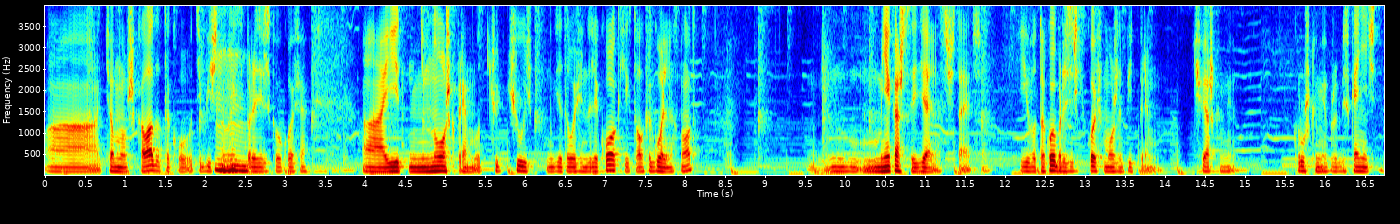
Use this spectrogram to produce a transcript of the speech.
а, темного шоколада, такого типичного mm-hmm. из бразильского кофе, и немножко, прям вот чуть-чуть, где-то очень далеко, каких-то алкогольных нот. Мне кажется, идеально сочетается. И вот такой бразильский кофе можно пить прям чашками, кружками бесконечно.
